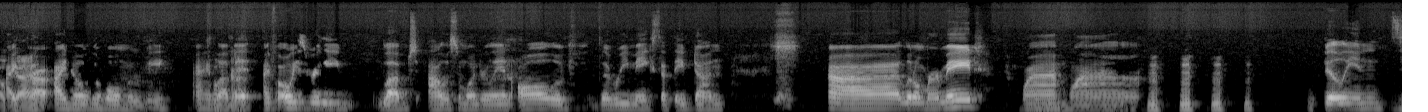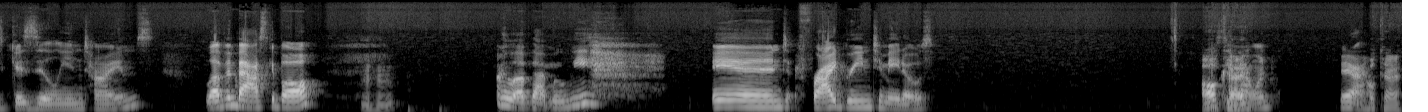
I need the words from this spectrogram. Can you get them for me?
Okay. I pro- I know the whole movie. I love Okay. it. I've always really loved Alice in Wonderland, all of the remakes that they've done. Uh, Little Mermaid. Wah, Mhm. wah. Billion gazillion times. Love and Basketball. Mhm. I love that movie. And Fried Green Tomatoes. Okay. that one? Yeah. Okay.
